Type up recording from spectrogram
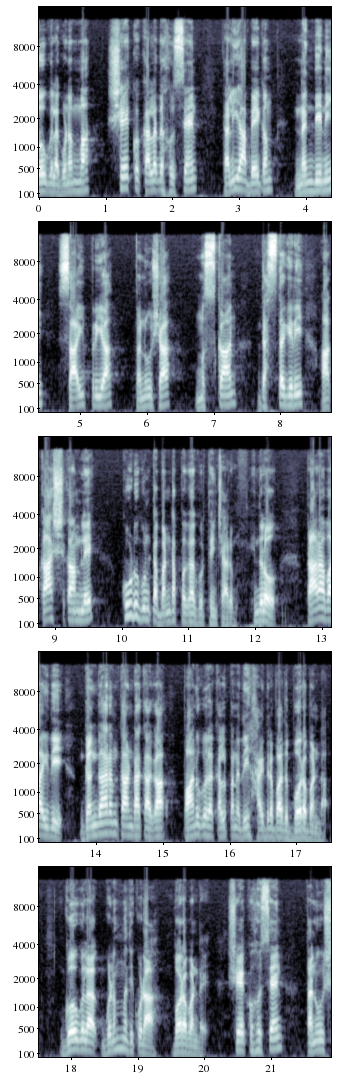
గోగుల గుణమ్మ షేక్ కలద హుస్సేన్ తలియా బేగం నందిని సాయి ప్రియా తనూష ముస్కాన్ దస్తగిరి ఆకాష్ కామ్లే కూడుగుంట బండప్పగా గుర్తించారు. ఇందులో తారాబాయిది గంగారం తాండా కాగా పానుగుల కల్పనది హైదరాబాద్ బోరబండ గోగుల గుణమ్మది కూడా బోరబండే. షేక్ హుస్సేన్ తనూష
